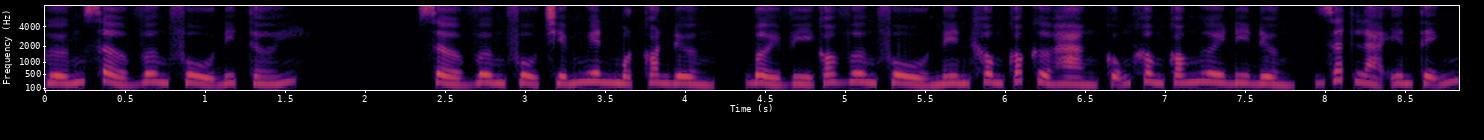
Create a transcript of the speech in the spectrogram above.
hướng sở vương phủ đi tới. Sở vương phủ chiếm nguyên một con đường, bởi vì có vương phủ nên không có cửa hàng cũng không có người đi đường, rất là yên tĩnh.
